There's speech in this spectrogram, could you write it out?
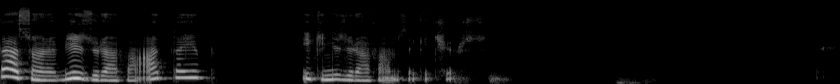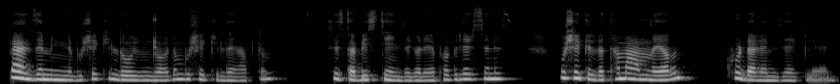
Daha sonra bir zürafa atlayıp ikinci zürafamıza geçiyoruz. Ben zeminini bu şekilde uygun gördüm. Bu şekilde yaptım. Siz tabi isteğinize göre yapabilirsiniz. Bu şekilde tamamlayalım. Kurdelemizi ekleyelim.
